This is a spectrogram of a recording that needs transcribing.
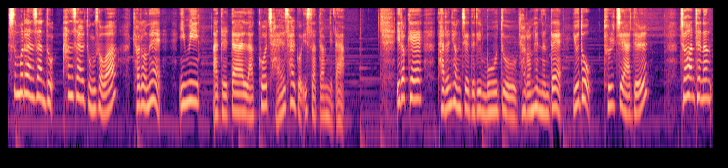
21살 동서와 결혼해 이미 아들, 딸 낳고 잘 살고 있었답니다. 이렇게 다른 형제들이 모두 결혼했는데 유독 둘째 아들, 저한테는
